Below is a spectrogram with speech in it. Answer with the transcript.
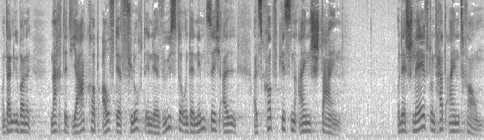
und dann übernachtet Jakob auf der Flucht in der Wüste und er nimmt sich als Kopfkissen einen Stein. Und er schläft und hat einen Traum.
